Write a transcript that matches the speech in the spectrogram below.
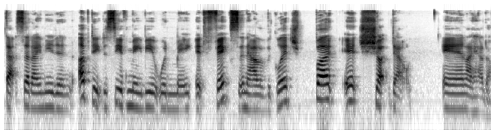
that said I needed an update to see if maybe it would make it fix and out of the glitch, but it shut down and I had to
